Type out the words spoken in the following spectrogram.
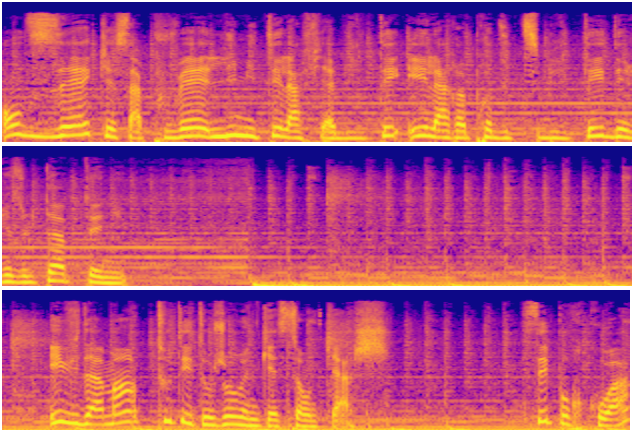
On disait que ça pouvait limiter la fiabilité et la reproductibilité des résultats obtenus. Évidemment, tout est toujours une question de cash. C'est pourquoi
